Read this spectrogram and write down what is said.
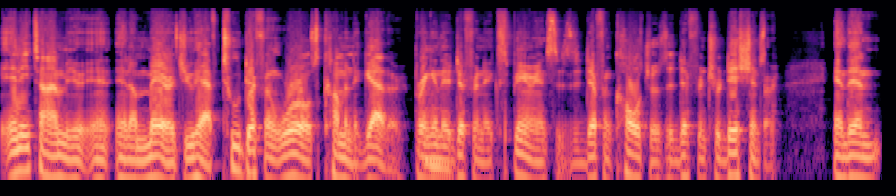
anytime you're in, in a marriage you have two different worlds coming together bringing their different experiences the different cultures the different traditions. And then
